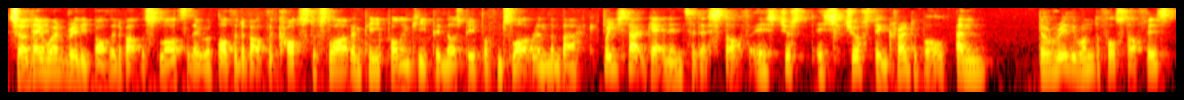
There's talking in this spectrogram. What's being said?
So they weren't really bothered about the slaughter, they were bothered about the cost of slaughtering people and keeping those people from slaughtering them back. When you start getting into this stuff, it's just it's just incredible. And the really wonderful stuff is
